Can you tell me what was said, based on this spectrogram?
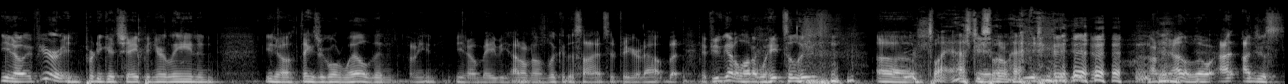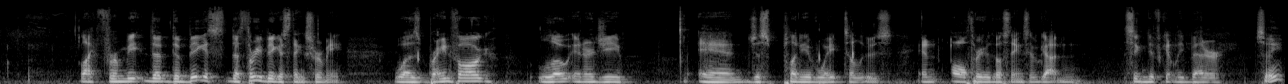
you know, if you're in pretty good shape and you're lean and you know things are going well, then I mean, you know, maybe I don't know. Look at the science and figure it out. But if you've got a lot of weight to lose, uh, That's why I asked you, so I don't have to. Yeah. I mean, I don't know. I, I just like for me the the biggest the three biggest things for me was brain fog, low energy, and just plenty of weight to lose. And all three of those things have gotten significantly better Sweet.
